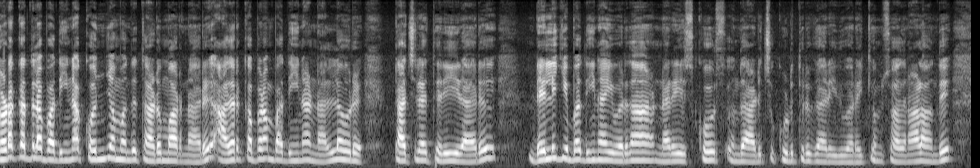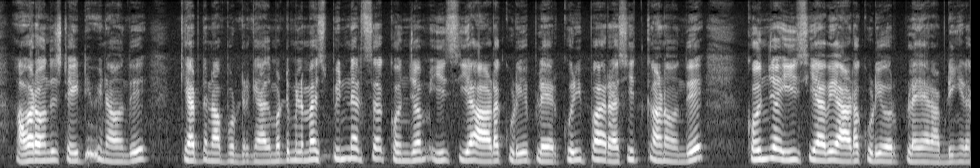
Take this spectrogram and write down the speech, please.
தொடக்கத்தில் பார்த்தீங்கன்னா கொஞ்சம் வந்து தடுமாறினார். அதற்கப்புறம் பார்த்தீங்கன்னா நல்ல ஒரு டச்சில் தெரிகிறாரு டெல்லிக்கு பார்த்தீங்கன்னா இவர் தான் நிறைய ஸ்கோர்ஸ் வந்து அடித்து கொடுத்துருக்காரு இது வரைக்கும் ஸோ அதனால் வந்து அவரை வந்து ஸ்டேட்டிவி நான் வந்து கேப்டனாக போட்டிருக்கேன். அது மட்டும் இல்லாமல் ஸ்பின்னர்ஸை கொஞ்சம் ஈஸியாக ஆடக்கூடிய பிளேயர் குறிப்பாக ரஷீத் கானை வந்து கொஞ்சம் ஈஸியாகவே ஆடக்கூடிய ஒரு பிளேயர் அப்படிங்கிற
